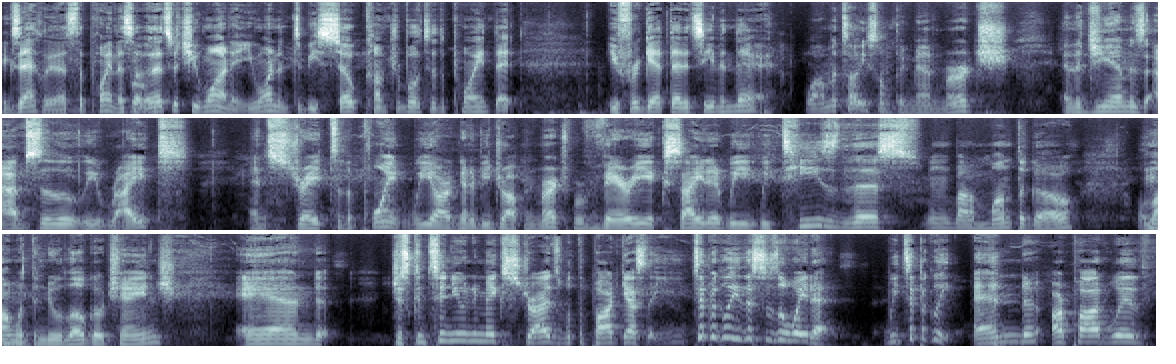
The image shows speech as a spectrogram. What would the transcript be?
Exactly. That's the point. That's that's what you want it. You want it to be so comfortable to the point that you forget that it's even there. Well, I'm gonna tell you something, man. Merch, and the GM is absolutely right and straight to the point. We are gonna be dropping merch. We're very excited. We we teased this mm, about a month ago, along with the new logo change, and just continuing to make strides with the podcast. Typically, this is a way to we typically end our pod with.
